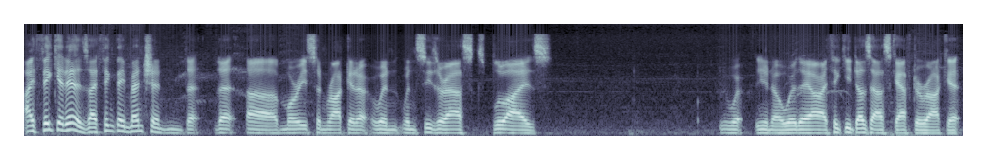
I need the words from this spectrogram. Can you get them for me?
I think it is. I think they mentioned that that uh, Maurice and Rocket are, when when Caesar asks Blue Eyes, where, you know where they are. I think he does ask after Rocket.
